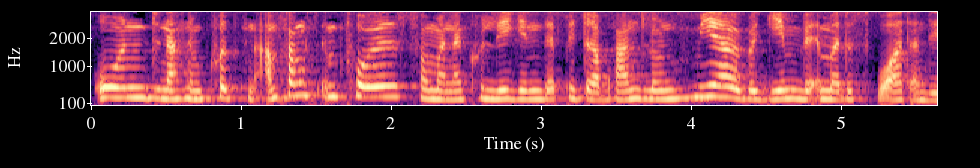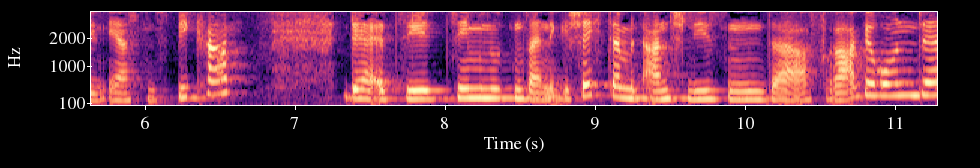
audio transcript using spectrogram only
Und nach einem kurzen Anfangsimpuls von meiner Kollegin der Petra Brandl und mir übergeben wir immer das Wort an den ersten Speaker. Der erzählt zehn Minuten seine Geschichte mit anschließender Fragerunde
